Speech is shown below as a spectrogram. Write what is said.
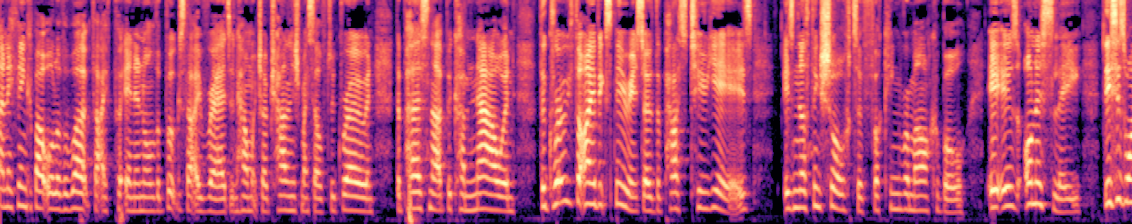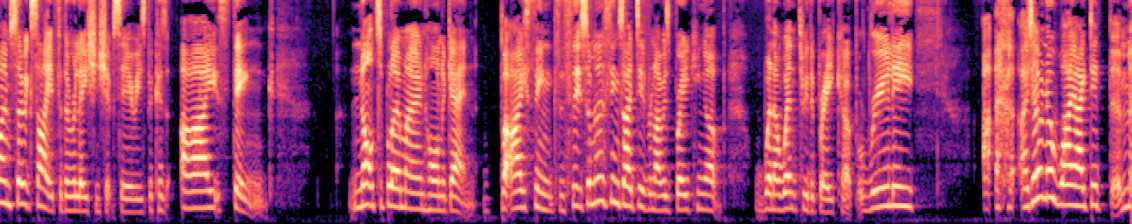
And I think about all of the work that I've put in and all the books that I've read and how much I've challenged myself to grow and the person that I've become now and the growth that I've experienced over the past two years is nothing short of fucking remarkable. It is honestly, this is why I'm so excited for the relationship series because I think not to blow my own horn again, but I think the th- some of the things I did when I was breaking up, when I went through the breakup, really. I, don't know why I did them,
